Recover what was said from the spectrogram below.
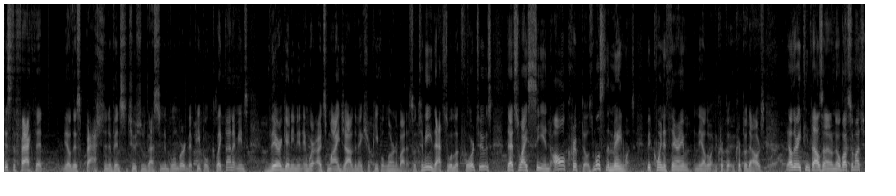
just the fact that you know, this bastion of institutional investing in Bloomberg, that people clicked on it means they're getting it, and it's my job to make sure people learn about it. So to me, that's what I look forward to. Is that's why I see in all cryptos, most of the main ones, Bitcoin, Ethereum, and the other one, the crypto, crypto dollars. The other 18,000 I don't know about so much.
